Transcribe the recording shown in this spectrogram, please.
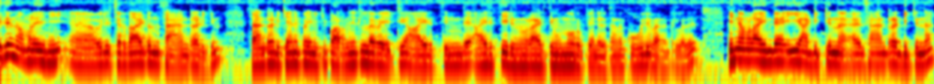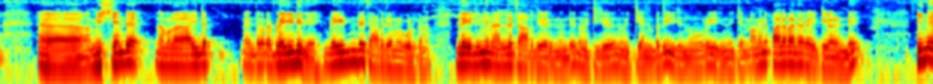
ഇത് നമ്മൾ ഇനി ഒരു ചെറുതായിട്ടൊന്ന് സാൻഡർ അടിക്കും. സാൻഡർ അടിക്കാൻ ഇപ്പോൾ എനിക്ക് പറഞ്ഞിട്ടുള്ള റേറ്റ് ആയിരത്തിന്റെ ആയിരത്തി ഇരുന്നൂറ് ആയിരത്തി മുന്നൂറ് റുപ്യേന്റെ അടുത്താണ് കൂലി പറഞ്ഞിട്ടുള്ളത്. പിന്നെ നമ്മൾ അതിന്റെ ഈ അടിക്കുന്ന സാൻഡർ അടിക്കുന്ന മിഷ്യന്റെ നമ്മൾ അതിന്റെ എന്താ പറയുക ബ്ലേഡില്ലേ? ബ്ലേഡിന്റെ ചാർജ് നമ്മൾ കൊടുക്കണം. ബ്ലേഡിന് നല്ല ചാർജ് വരുന്നുണ്ട്. നൂറ്റി ഇരുപത് നൂറ്റി അൻപത് ഇരുന്നൂറ് ഇരുന്നൂറ്റി അൻപത് അങ്ങനെ പല പല റേറ്റുകളുണ്ട്. പിന്നെ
